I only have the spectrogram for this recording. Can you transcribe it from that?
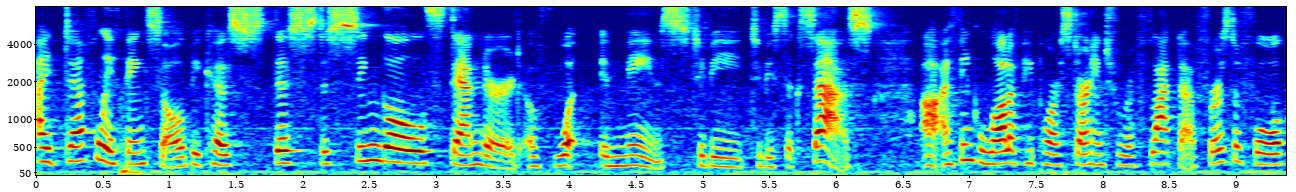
I definitely think so because this the single standard of what it means to be to be success uh, I think a lot of people are starting to reflect that. First of all,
